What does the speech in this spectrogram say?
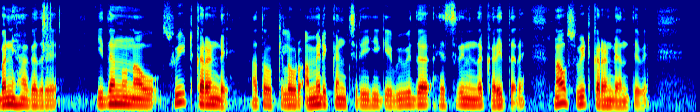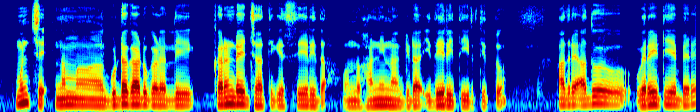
ಬನ್ನಿ ಹಾಗಾದರೆ, ಇದನ್ನು ನಾವು ಸ್ವೀಟ್ ಕರಂಡೆ ಅಥವಾ ಕೆಲವರು ಅಮೆರಿಕನ್ ಚಿರಿ ಹೀಗೆ ವಿವಿಧ ಹೆಸರಿನಿಂದ ಕರೀತಾರೆ. ನಾವು ಸ್ವೀಟ್ ಕರಂಡೆ ಅಂತೇವೆ. ಮುಂಚೆ ನಮ್ಮ ಗುಡ್ಡಗಾಡುಗಳಲ್ಲಿ ಕರಂಡೆ ಜಾತಿಗೆ ಸೇರಿದ ಒಂದು ಹಣ್ಣಿನ ಗಿಡ ಇದೇ ರೀತಿ ಇರ್ತಿತ್ತು. ಆದರೆ ಅದು ವೆರೈಟಿಯೇ ಬೇರೆ,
